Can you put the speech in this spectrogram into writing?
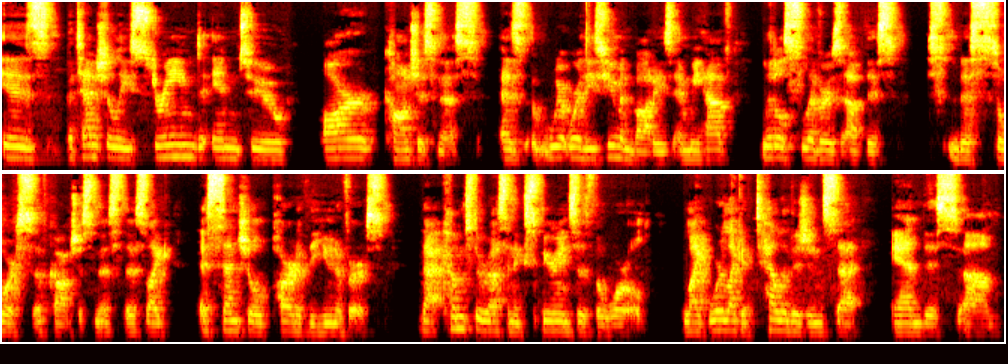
is potentially streamed into our consciousness as we're, we're, these human bodies and we have little slivers of this this source of consciousness this like essential part of the universe that comes through us and experiences the world. Like we're like a television set and this um,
